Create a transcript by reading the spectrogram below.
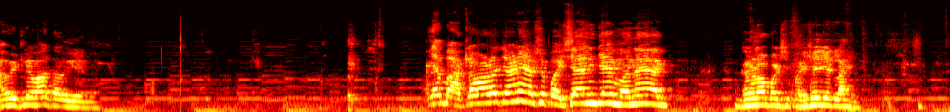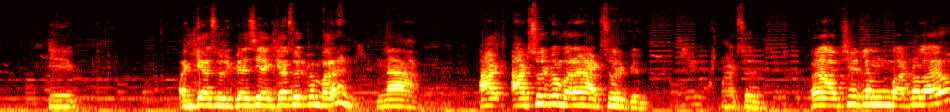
આવે એટલે વાત આવી એને. એટલે બાટલા વાળો જાણે આવશે પૈસા આલી જાય મને ગણવા પડશે પૈસા જેટલા એ અગિયારસો રૂપિયા છે અગિયારસો રૂપિયા ભરાય ને? ના આઠ આઠસો રૂપિયા ભરાય આઠસો રૂપિયા. આઠસો રૂપિયા. હવે આવશે એટલે હું બાટલો લાવ્યો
